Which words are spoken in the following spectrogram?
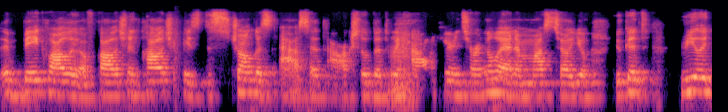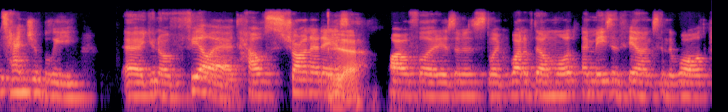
a, big value of culture, and culture is the strongest asset actually that we mm. have here internally. And I must tell you, you could really tangibly, uh, you know, feel it, how strong it is. Yeah powerful it is and it's like one of the most amazing feelings in the world.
